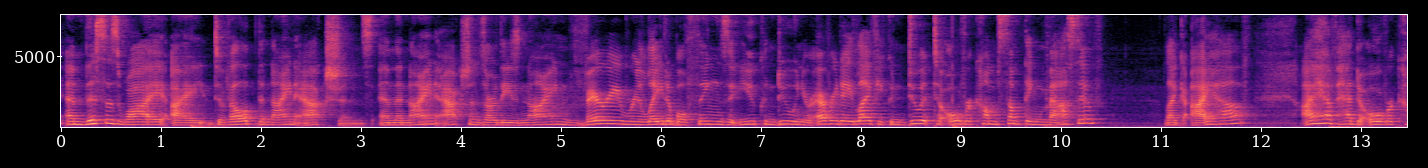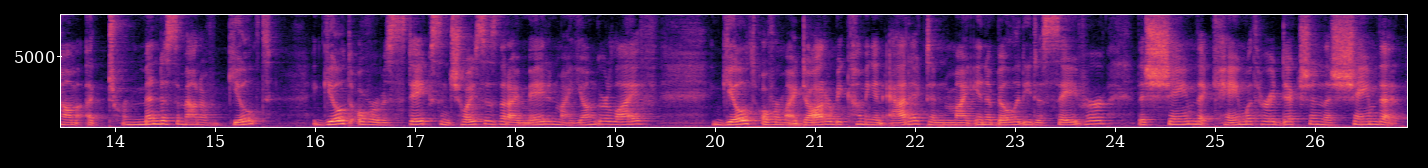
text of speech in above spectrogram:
And this is why I developed the nine actions. And the nine actions are these nine very relatable things that you can do in your everyday life. You can do it to overcome something massive, like I have. I have had to overcome a tremendous amount of guilt guilt over mistakes and choices that I made in my younger life, guilt over my daughter becoming an addict and my inability to save her, the shame that came with her addiction, the shame that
